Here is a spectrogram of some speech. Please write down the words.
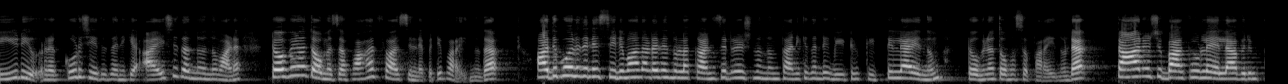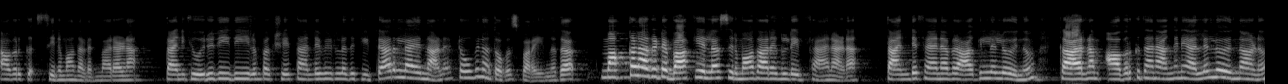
വീഡിയോ റെക്കോർഡ് ചെയ്ത് തനിക്ക് അയച്ചു തന്നുവെന്നുമാണ് ടോവിനോ തോമസ് ഫഹദ് ഫാസിലിനെ പറ്റി പറയുന്നത്. അതുപോലെ തന്നെ സിനിമാ നടൻ എന്നുള്ള കൺസിഡറേഷൻ ഒന്നും തനിക്ക് തന്റെ വീട്ടിൽ കിട്ടില്ല എന്നും ടോമിനോ തോമസ് പറയുന്നുണ്ട്. താൻ വെച്ച് ബാക്കിയുള്ള എല്ലാവരും അവർക്ക് സിനിമാ നടന്മാരാണ്. തനിക്ക് ഒരു രീതിയിലും പക്ഷേ തന്റെ വീട്ടിൽ അത് കിട്ടാറില്ല എന്നാണ് ടോവിനോ തോമസ് പറയുന്നത്. മക്കളാകട്ടെ ബാക്കി എല്ലാ സിനിമാ താരങ്ങളുടെയും ഫാനാണ്. തന്റെ ഫാൻ അവർ ആകില്ലല്ലോ എന്നും കാരണം അവർക്ക് താൻ അങ്ങനെ അല്ലല്ലോ എന്നാണ്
